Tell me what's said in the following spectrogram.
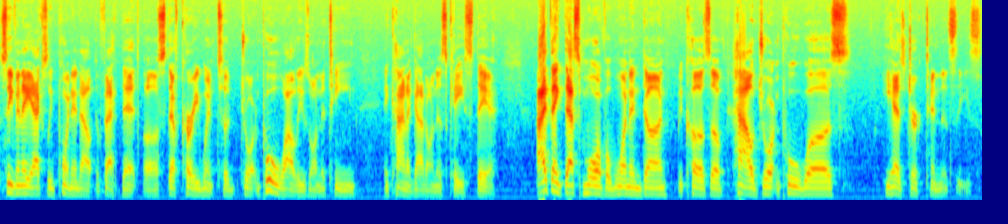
Stephen A. actually pointed out the fact that uh, Steph Curry went to Jordan Poole while he was on the team and kind of got on his case there. I think that's more of a one and done because of how Jordan Poole was. He has jerk tendencies.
